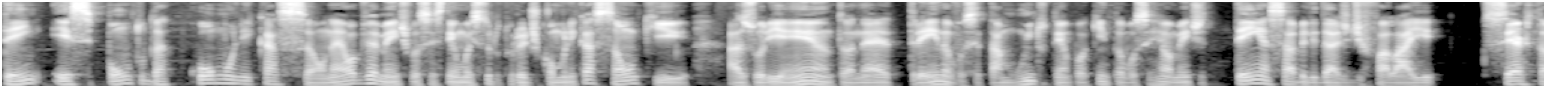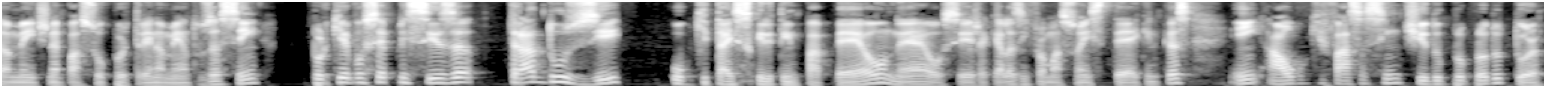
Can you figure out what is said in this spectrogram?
tem esse ponto da comunicação, né? Obviamente vocês têm uma estrutura de comunicação que as orienta, né? Treina, você está muito tempo aqui, então você realmente tem essa habilidade de falar e certamente né, passou por treinamentos assim, porque você precisa traduzir o que está escrito em papel, né? Ou seja, aquelas informações técnicas em algo que faça sentido para o produtor.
